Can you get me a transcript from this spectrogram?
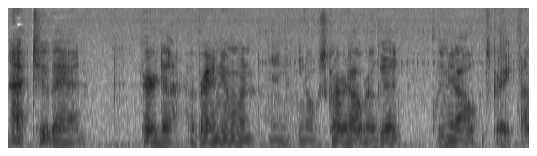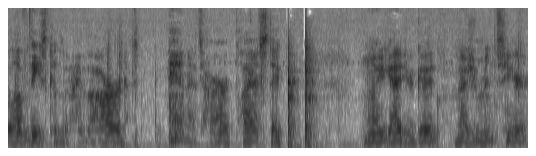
Not too bad compared to a brand new one and you know scrub it out real good clean it out. It's great. I love these because I have the hard man that's hard plastic. You know you got your good measurements here.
